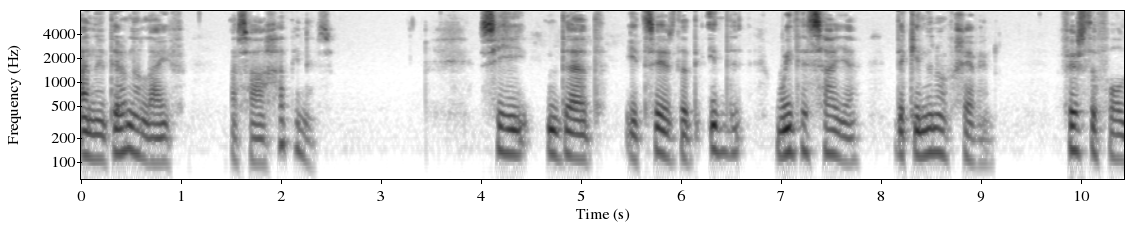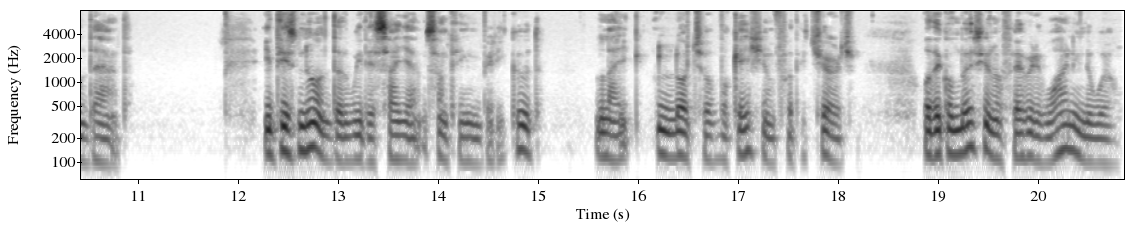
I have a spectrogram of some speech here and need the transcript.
and eternal life as our happiness. See that it says that it, we desire the kingdom of heaven. First of all, that. It is not that we desire something very good, like lots of vocation for the church or the conversion of everyone in the world.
